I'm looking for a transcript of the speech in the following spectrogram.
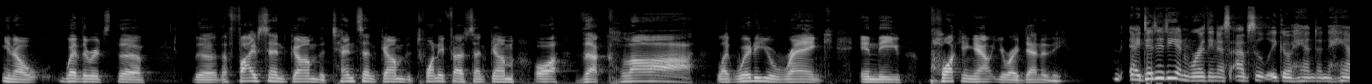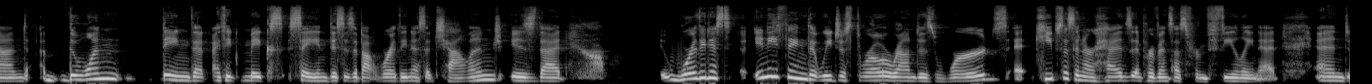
you know, whether it's the the the 5 cent gum, the 10 cent gum, the 25 cent gum or the claw? Like where do you rank in the plucking out your identity? Identity and worthiness absolutely go hand in hand. The one thing that I think makes saying this is about worthiness a challenge is that worthiness anything that we just throw around as words eh, keeps us in our heads and prevents us from feeling it. And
